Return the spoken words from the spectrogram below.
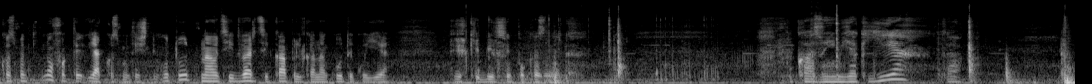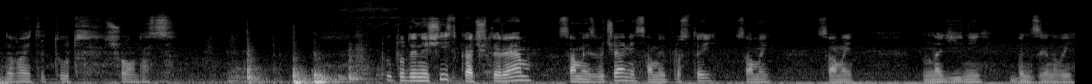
космети... ну, факти... як косметичний. Отут на цій дверці капелька на кутику є трішки більший показник. Показуємо, як є. Так. Давайте тут що у нас? Тут 1,6 К4М, самий звичайний, самий простий, самий, самий надійний бензиновий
